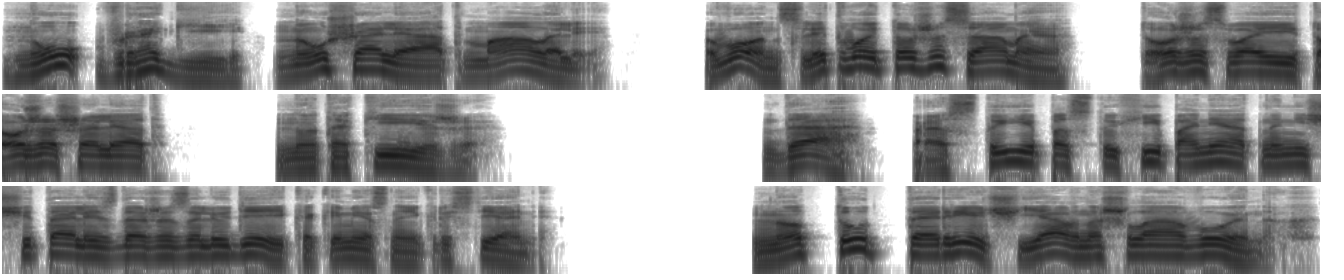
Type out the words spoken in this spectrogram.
Ну, враги, ну, шалят, мало ли. Вон, с Литвой то же самое. Тоже свои, тоже шалят. Но такие же. Да, простые пастухи, понятно, не считались даже за людей, как и местные крестьяне. Но тут-то речь явно шла о воинах.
